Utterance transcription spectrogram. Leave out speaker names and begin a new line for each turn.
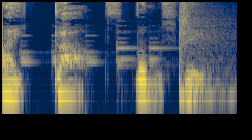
my god! Vamos ver.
